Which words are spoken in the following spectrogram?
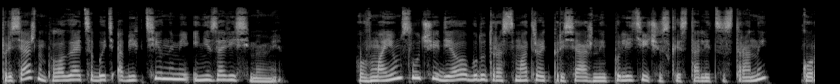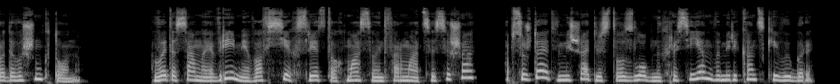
Присяжным полагается быть объективными и независимыми. В моем случае дело будут рассматривать присяжные политической столицы страны, города Вашингтона. В это самое время во всех средствах массовой информации США обсуждают вмешательство злобных россиян в американские выборы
